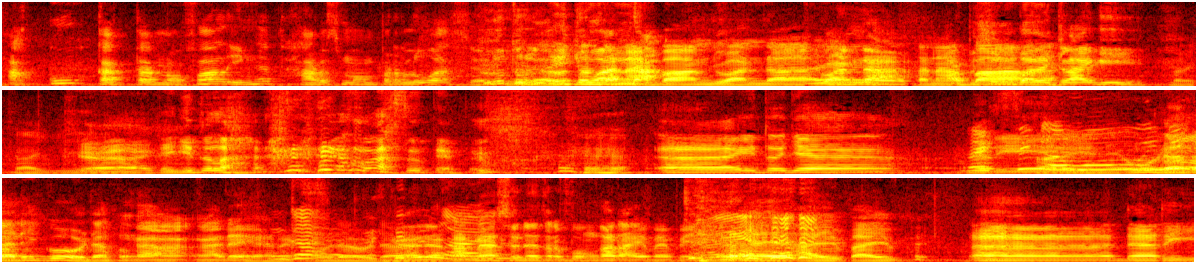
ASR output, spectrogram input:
aku kata Noval ingat harus memperluas ya. Lu turun Lu di Juanda. Abang, Juanda. Juanda. Iya, Tanah Habis itu lu Abang. balik lagi. Balik lagi. Ya, kayak gitulah maksudnya. Eh itu aja dari nggak mau Udah tadi gua udah kok. Enggak, enggak ada ya. Rex? Enggak, udah, udah. Nggak ada nggak karena sudah terbongkar aib aib Aib, aib. Eh dari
